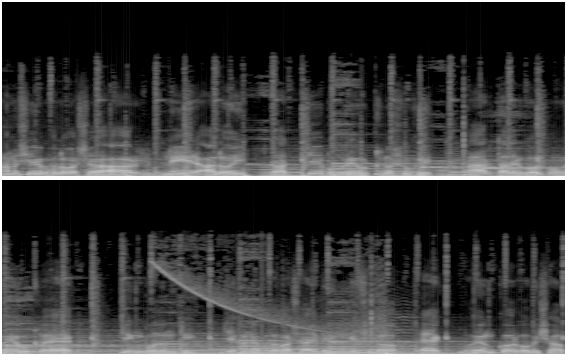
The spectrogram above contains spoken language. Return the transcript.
মানুষের ভালোবাসা আর ন্যায়ের আলোয় রাজ্যে ভরে উঠল সুখে, আর তাদের গল্প হয়ে উঠল এক কিংবদন্তি, যেখানে ভালোবাসায় ভেঙে গেছিল এক ভয়ঙ্কর অভিশাপ।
